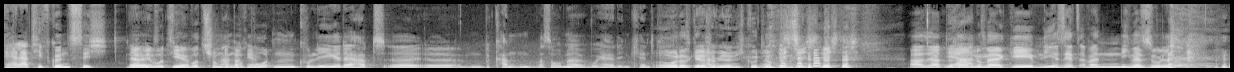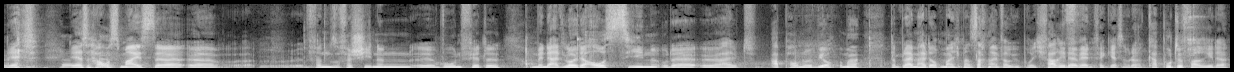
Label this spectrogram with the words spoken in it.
relativ günstig Ja, äh, mir wurde dir mir wurde schon reparieren. angeboten, ein Kollege, der hat äh, äh, einen Bekannten, was auch immer, woher er den kennt. Oh, das geht ja schon wieder nicht gut los. Richtig, richtig. Also er hat mir seine Nummer gegeben, die ist jetzt aber nicht mehr so lang. Der ist, der ist Hausmeister äh, von so verschiedenen äh, Wohnviertel. Und wenn da halt Leute ausziehen oder äh, halt abhauen oder wie auch immer, dann bleiben halt auch manchmal Sachen einfach übrig. Fahrräder werden vergessen oder kaputte Fahrräder.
